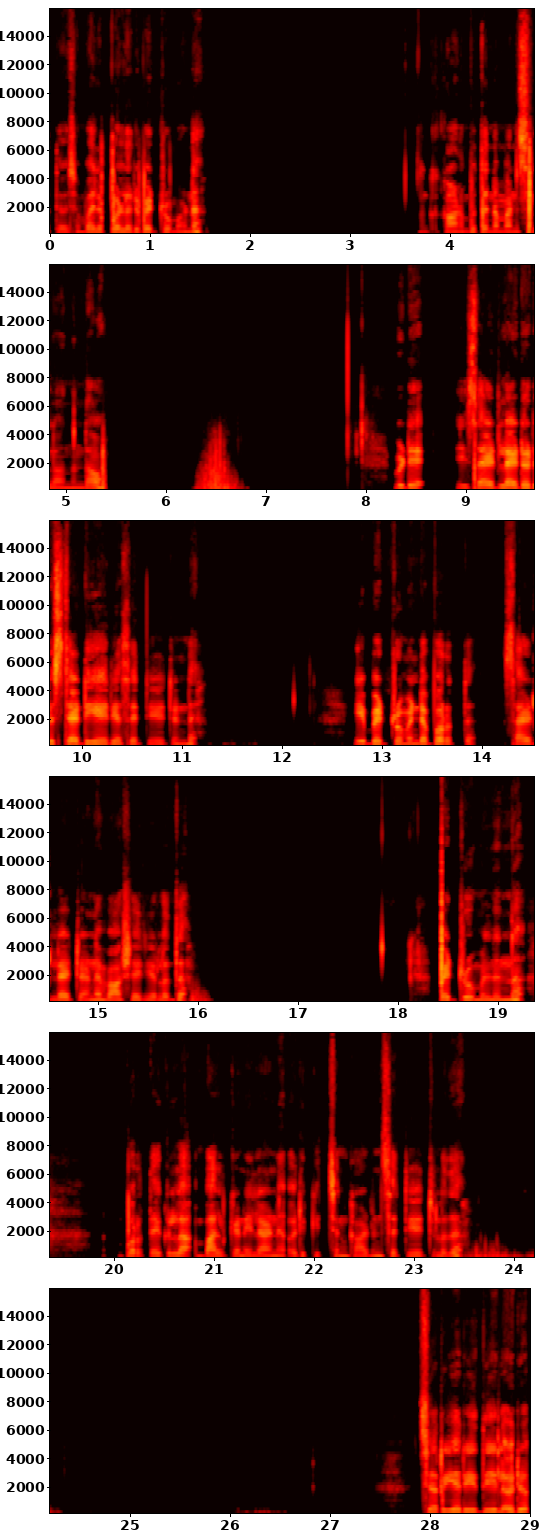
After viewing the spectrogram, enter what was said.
അത്യാവശ്യം വലുപ്പമുള്ളൊരു ബെഡ്റൂമാണ് നമുക്ക് കാണുമ്പോൾ തന്നെ മനസ്സിലാവുന്നുണ്ടാവും. ഇവിടെ ഈ സൈഡിലായിട്ട് ഒരു സ്റ്റഡി ഏരിയ സെറ്റ് ചെയ്തിട്ടുണ്ട്. ഈ ബെഡ്റൂമിന്റെ പുറത്ത് സൈഡിലായിട്ടാണ് വാഷ് ഏരിയ ഉള്ളത്. ബെഡ്റൂമിൽ നിന്ന് പുറത്തേക്കുള്ള ബാൽക്കണിയിലാണ് ഒരു കിച്ചൺ ഗാർഡൻ സെറ്റ് ചെയ്തിട്ടുള്ളത്. ചെറിയ രീതിയിൽ ഒരു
